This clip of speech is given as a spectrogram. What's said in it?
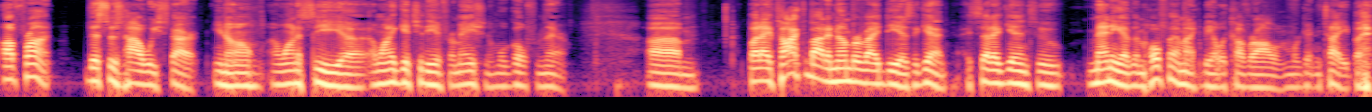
up front, this is how we start. You know, I want to see, uh, I want to get you the information and we'll go from there. Um, but I've talked about a number of ideas. Again, I said I'd get into many of them. Hopefully, I might be able to cover all of them. We're getting tight, but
